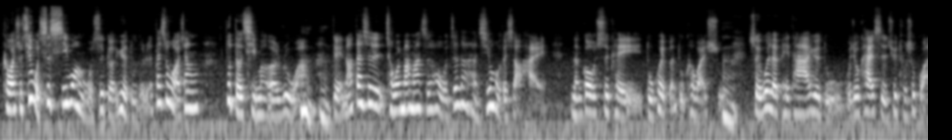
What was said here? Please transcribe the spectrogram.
课外书。其实我是希望我是个阅读的人，但是我好像不得其门而入啊。嗯嗯对，然后但是成为妈妈之后，我真的很希望我的小孩能够是可以读绘本、读课外书。嗯，所以为了陪他阅读，我就开始去图书馆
